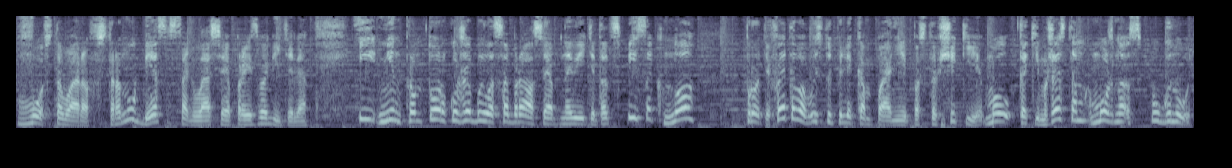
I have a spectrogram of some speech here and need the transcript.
ввоз товаров в страну без согласия производителя. И Минпромторг уже было собрался обновить этот список, но Против этого выступили компании-поставщики, мол, таким жестом можно спугнуть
